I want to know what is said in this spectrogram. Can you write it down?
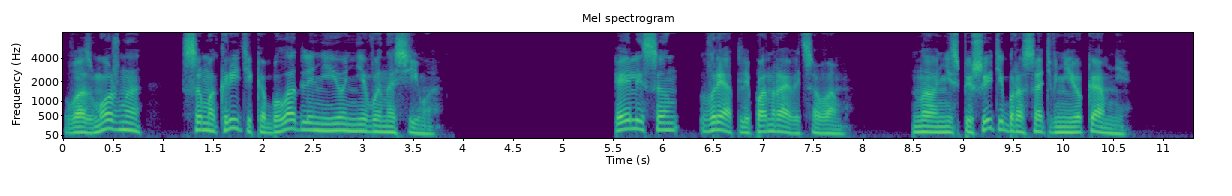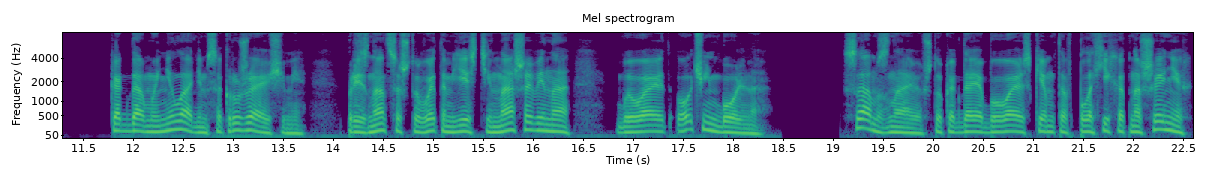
Возможно, самокритика была для нее невыносима. Эллисон вряд ли понравится вам, но не спешите бросать в нее камни когда мы не ладим с окружающими, признаться, что в этом есть и наша вина, бывает очень больно. Сам знаю, что когда я бываю с кем-то в плохих отношениях,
